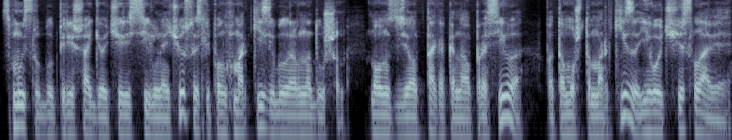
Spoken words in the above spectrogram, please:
Смысл был перешагивать через сильное чувство, если бы он к Маркизе был равнодушен. Но он сделал так, как она попросила, потому что Маркиза, его тщеславие,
